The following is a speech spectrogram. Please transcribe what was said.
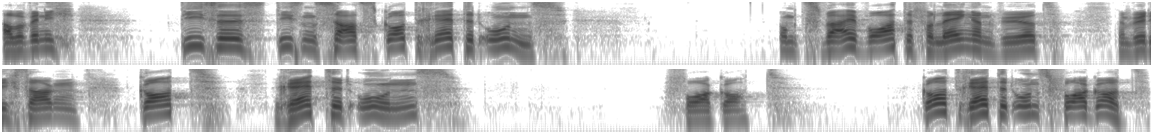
Aber wenn ich dieses, diesen Satz, Gott rettet uns, um zwei Worte verlängern würde, dann würde ich sagen, Gott rettet uns vor Gott. Gott rettet uns vor Gott.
